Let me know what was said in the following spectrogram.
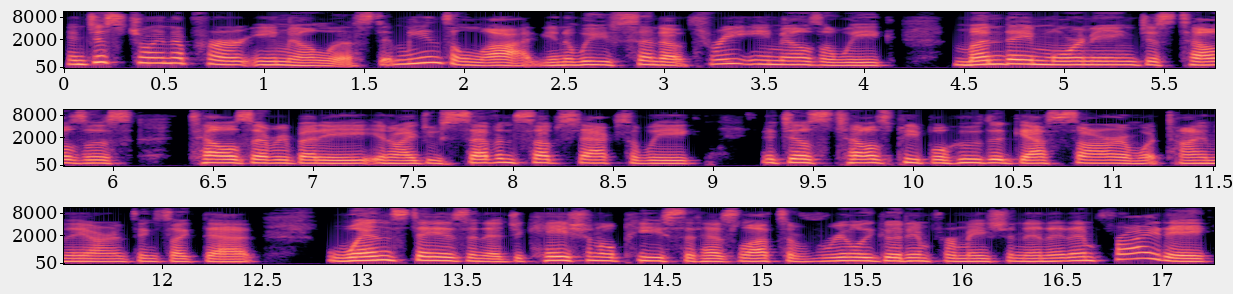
and just join up for our email list. It means a lot. You know we send out three emails a week. Monday morning just tells us tells everybody you know I do seven Substacks a week. It just tells people who the guests are and what time they are and things like that. Wednesday is an educational piece that has lots of really good information in it. And Friday,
